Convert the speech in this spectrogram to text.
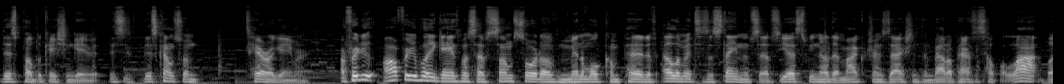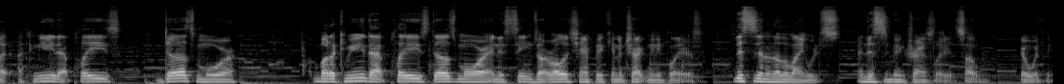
this publication gave it. This is this comes from Tierra Gamer. Free to, all free-to-play games must have some sort of minimal competitive element to sustain themselves. Yes, we know that microtransactions and battle passes help a lot, but a community that plays does more. But a community that plays does more, and it seems that Roller Champion can attract many players. This is in another language, and this is being translated, so bear with me.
